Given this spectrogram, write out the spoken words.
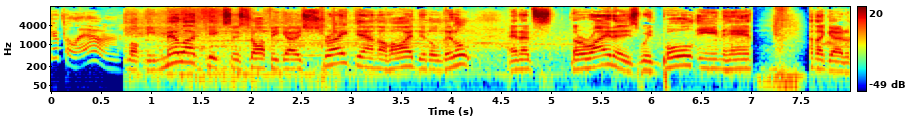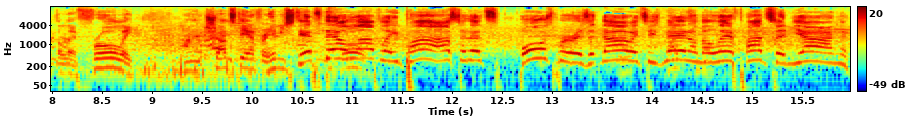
Triple M. Lachie Miller kicks us off. He goes straight down the high did a little, and it's the Raiders with ball in hand. They go to the left. Frawley. And it shuts down for him. He steps down. Oh. Lovely pass, and it's Horsburgh, is it? No, it's his man on the left, Hudson Young.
